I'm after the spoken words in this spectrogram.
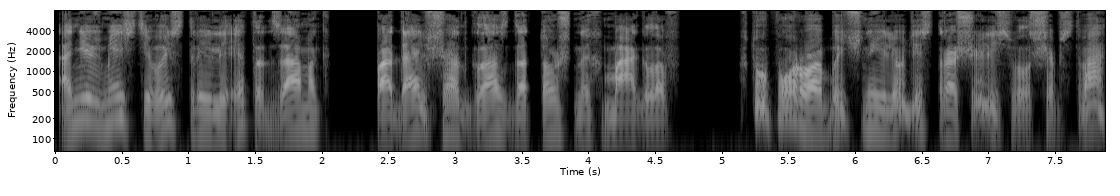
Они вместе выстроили этот замок подальше от глаз дотошных маглов. В ту пору обычные люди страшились волшебства,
